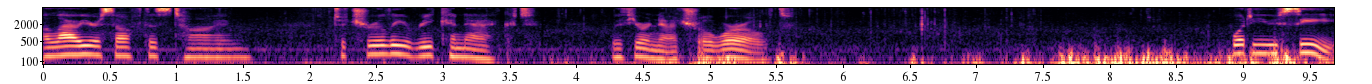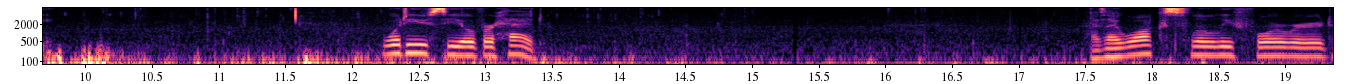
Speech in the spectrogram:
Allow yourself this time to truly reconnect with your natural world. What do you see? What do you see overhead? As I walk slowly forward,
